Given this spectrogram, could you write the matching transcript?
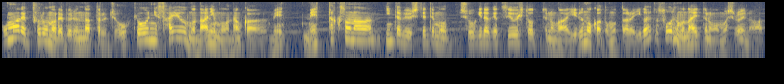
こまでプロのレベルになったら状況に左右も何もなんかめめったくそなインタビューしてても将棋だけ強い人っていうのがいるのかと思ったら意外とそうでもないっていうのが面白いなと。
